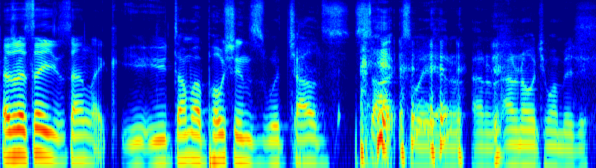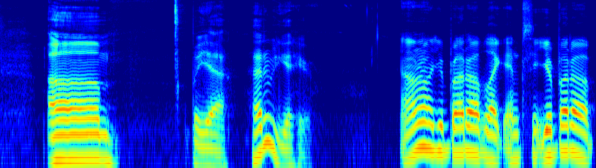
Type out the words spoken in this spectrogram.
that's what I say you sound like. You you talking about potions with child's socks? Wait, I don't I don't I don't know what you want me to do. Um, but yeah, how did we get here? I don't know. You brought up like MC. You brought up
